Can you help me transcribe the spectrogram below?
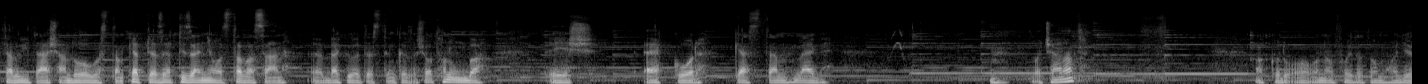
felújításán dolgoztam. 2018 tavaszán beköltöztünk közös otthonunkba, és ekkor kezdtem meg, hm, bocsánat, akkor onnan folytatom, hogy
